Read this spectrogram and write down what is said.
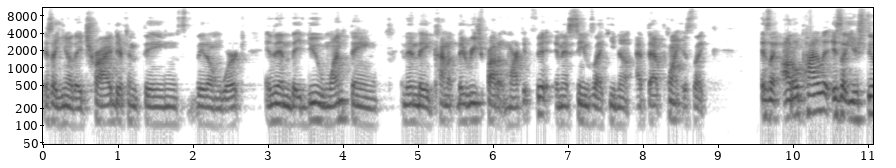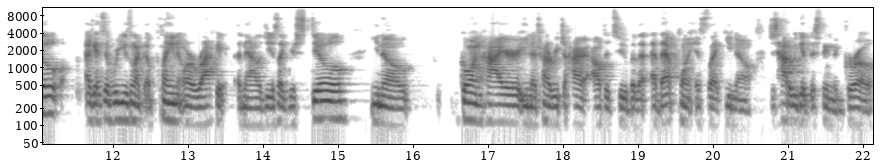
it's like, you know, they try different things, they don't work, and then they do one thing and then they kind of they reach product market fit and it seems like, you know, at that point it's like it's like autopilot. It's like you're still I guess if we're using like a plane or a rocket analogy, it's like you're still, you know, going higher, you know, trying to reach a higher altitude. But at that point, it's like, you know, just how do we get this thing to grow?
